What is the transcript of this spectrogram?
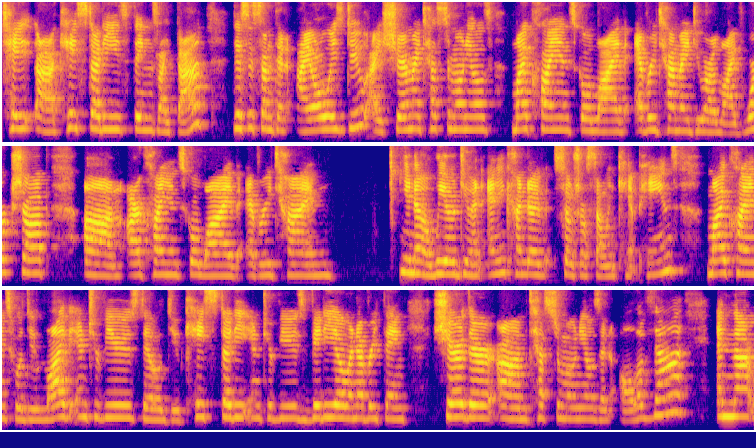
ta- uh, case studies, things like that. This is something I always do. I share my testimonials. My clients go live every time I do our live workshop. Um, our clients go live every time you know, we are doing any kind of social selling campaigns. My clients will do live interviews, they'll do case study interviews, video, and everything, share their um, testimonials and all of that. And that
